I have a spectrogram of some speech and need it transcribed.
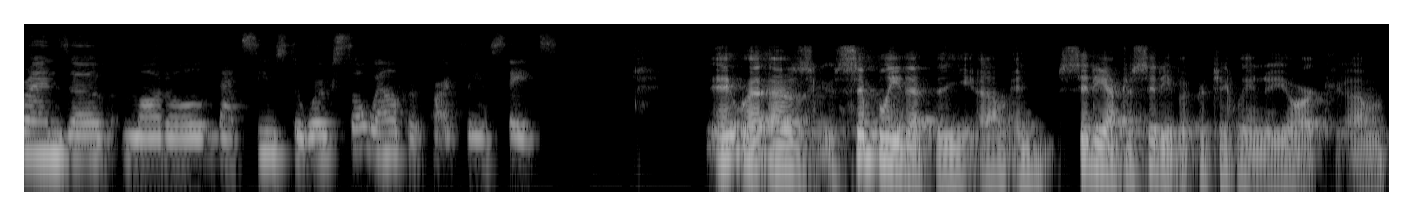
Friends of model that seems to work so well for parks in the States? It was simply that the um, in city after city, but particularly in New York, um,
